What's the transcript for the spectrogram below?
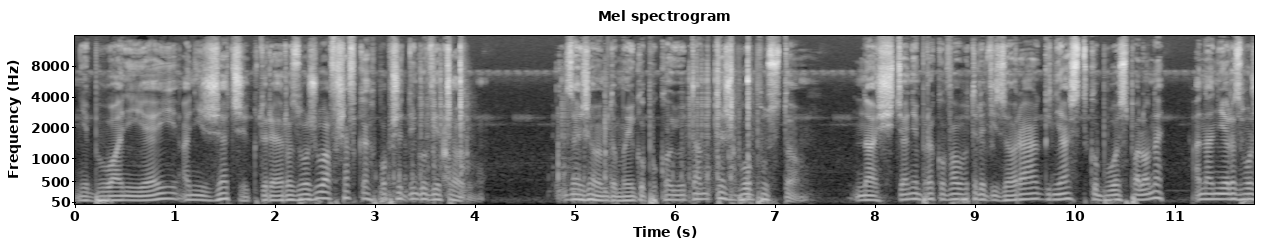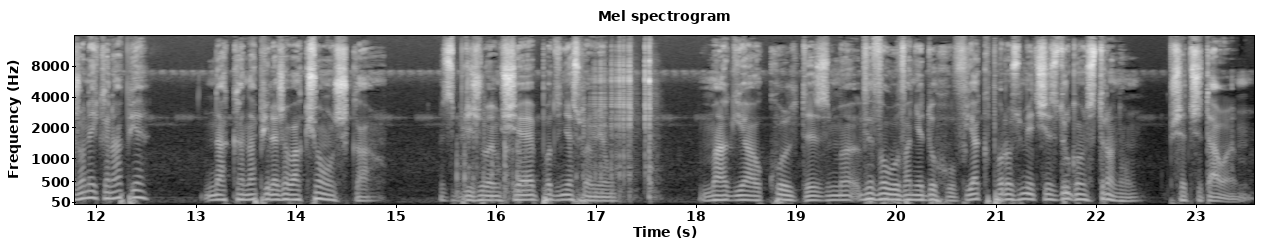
Nie było ani jej, ani rzeczy, które rozłożyła w szafkach poprzedniego wieczoru. Zajrzałem do mojego pokoju, tam też było pusto. Na ścianie brakowało telewizora, gniazdko było spalone, a na nierozłożonej kanapie? Na kanapie leżała książka. Zbliżyłem się, podniosłem ją. Magia, okultyzm, wywoływanie duchów, jak porozumieć się z drugą stroną. Przeczytałem.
